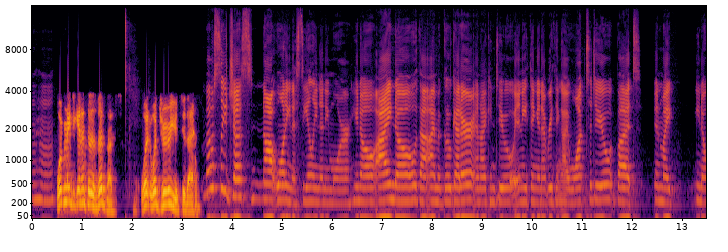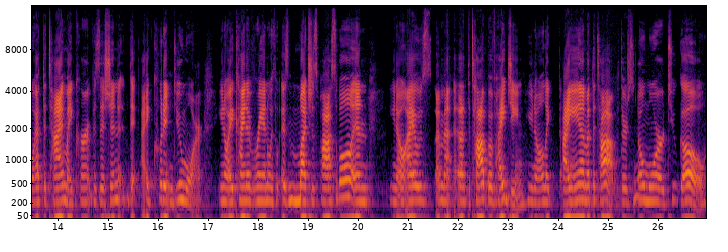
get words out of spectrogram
Mm-hmm. What made you get into this business? What what drew you to that? Mostly just not wanting a ceiling anymore. You know, I know that I'm a go getter and I can do anything and everything I want to do, but in my, you know, at the time, my current position, I couldn't do more. You know, I kind of ran with as much as possible and you know, I was I'm at, at the top of hygiene, you know, like I am at the top. There's no more to go.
